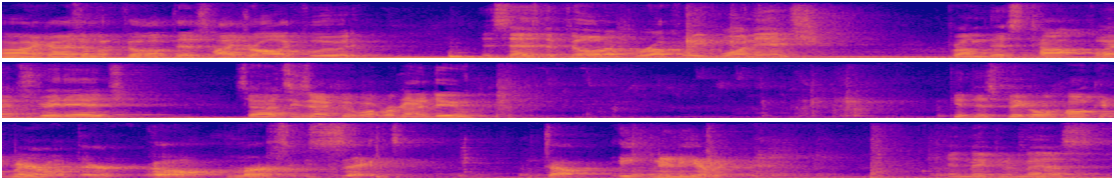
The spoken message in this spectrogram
All right guys, I'm gonna fill up this hydraulic fluid. It says to fill it up roughly one inch from this top flat straight edge. So that's exactly what we're gonna do. Get this big old honking barrel up there. Oh, mercy sakes. without eating any of it and making a mess.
